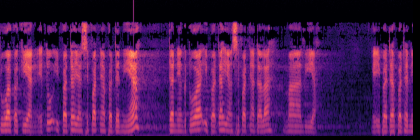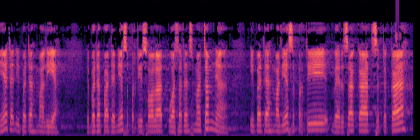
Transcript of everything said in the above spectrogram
dua bagian, itu ibadah yang sifatnya badaniyah dan yang kedua ibadah yang sifatnya adalah maliyah. Ya, ibadah badaniyah dan ibadah maliyah. Ibadah badaniyah seperti sholat, puasa dan semacamnya. Ibadah maliyah seperti bayar zakat, sedekah,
